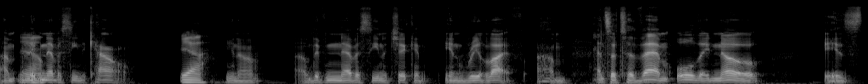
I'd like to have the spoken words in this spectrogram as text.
um, and Yeah. they've never seen a cow. Yeah, you know? Um, they've never seen a chicken in real life. Um, and so to them all they know is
